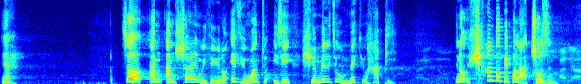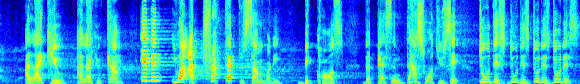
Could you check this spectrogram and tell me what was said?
Yeah. So I'm, I'm sharing with you, you know, if you want to, you see, humility will make you happy. You know, humble people are chosen. I like you. I like you. Come. Even you are attracted to somebody because the person does what you say. Do this, do this, do this, do this.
